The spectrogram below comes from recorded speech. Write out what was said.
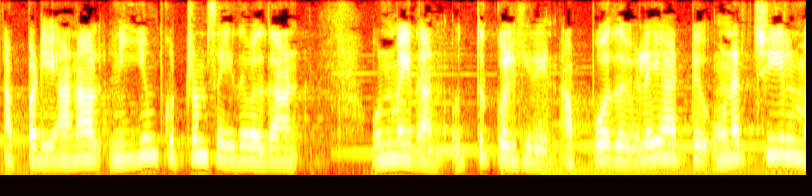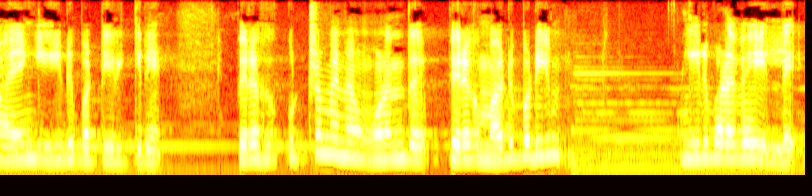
அப்படியானால் நீயும் குற்றம் செய்தவள்தான். உண்மைதான். ஒத்துக்கொள்கிறேன். அப்போது விளையாட்டு உணர்ச்சியில் மயங்கி ஈடுபட்டிருக்கிறேன். பிறகு குற்றம் என உணர்ந்து பிறகு மறுபடியும் ஈடுபடவே இல்லை.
